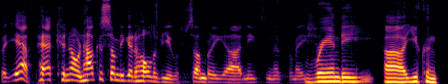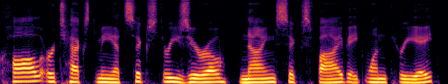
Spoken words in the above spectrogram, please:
But yeah, Pat Cannone, how can somebody get a hold of you if somebody uh, needs some information? Randy, uh, you can call or text me at 630 965 8138.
